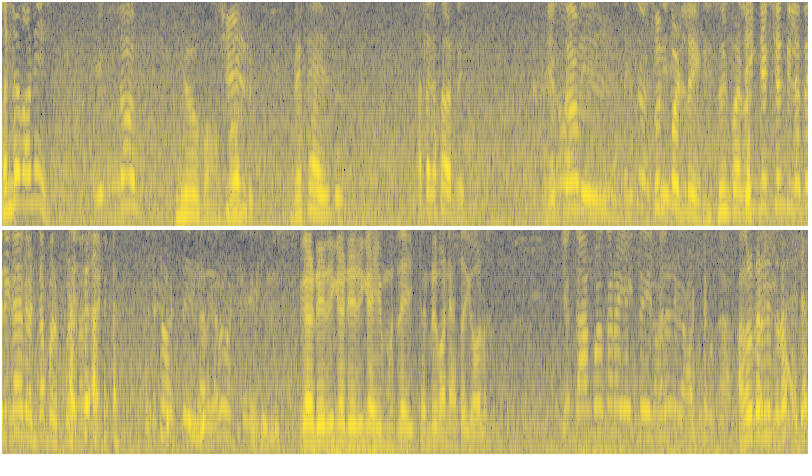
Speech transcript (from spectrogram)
थंड पाणी एकदम. बेकार आहे तू. आता कसं वाटतंय? एकदम सून पडलंय. सुई पडलं इंजेक्शन दिलं तरी काय घंटा फरक पडणार नाही. डेअरिंग का डेअरिंग का हिंमत नाही थंड पाणी हातात घ्यावाला. एकदा आंघोळ करा यायचं यायचं आंघोळ करायला तुला ह्याच्यात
